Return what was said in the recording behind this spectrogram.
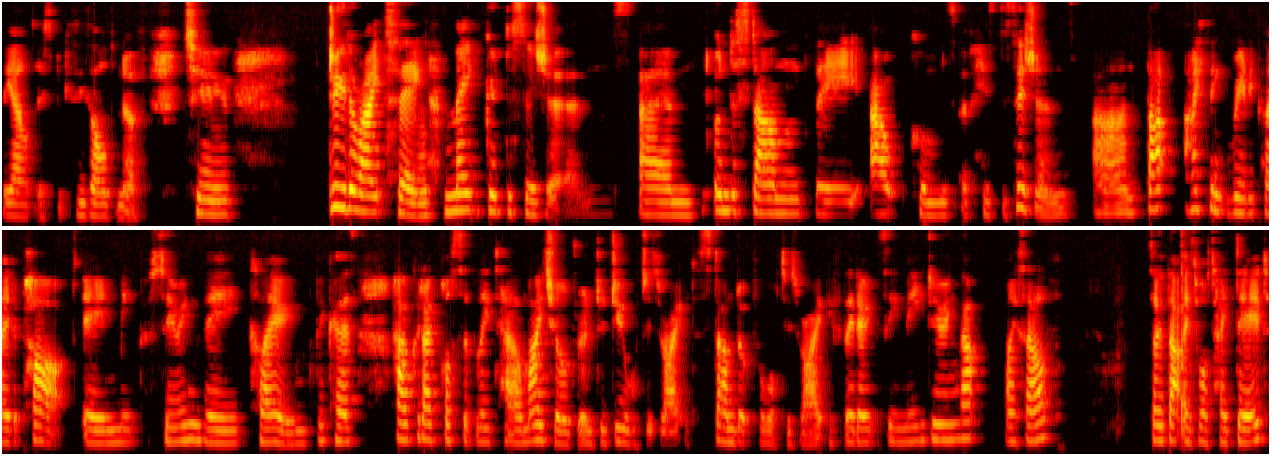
the eldest, because he's old enough, to do the right thing, make good decisions, um, understand the outcomes of his decisions. And that I think really played a part in me pursuing the claim because how could I possibly tell my children to do what is right and to stand up for what is right if they don't see me doing that myself? So that is what I did.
